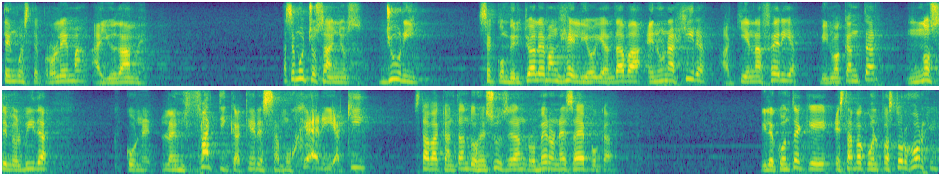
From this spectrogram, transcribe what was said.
tengo este problema, ayúdame. Hace muchos años, Yuri se convirtió al Evangelio y andaba en una gira aquí en la feria, vino a cantar, no se me olvida con la enfática que era esa mujer y aquí estaba cantando Jesús, eran Romero en esa época. Y le conté que estaba con el pastor Jorge.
